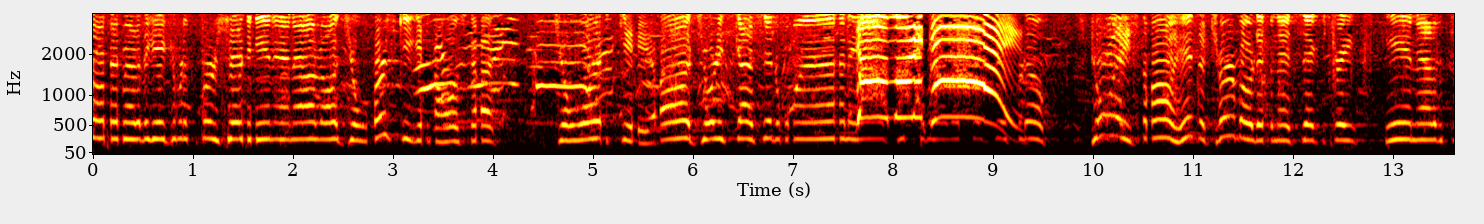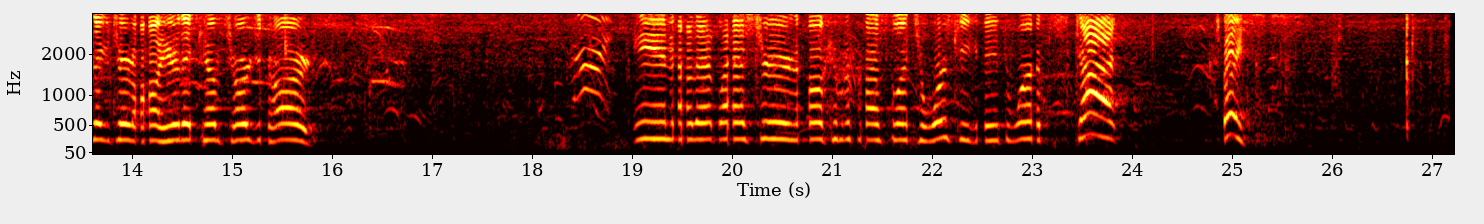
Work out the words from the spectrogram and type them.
program out of the gate, coming to the first turn, in and out. Oh, Jaworski getting the hole shot. Jaworski. Oh, Jordy Scott said one. Let's go, Mordechai! No. Joyce, oh, hitting the turbo down that second straight. In and out of the second turn. Oh, here they come charging hard. And out of that last turn, oh, coming across the line, Jaworski getting the one. Scott, Joyce.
